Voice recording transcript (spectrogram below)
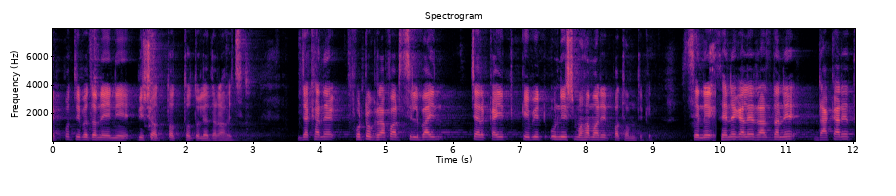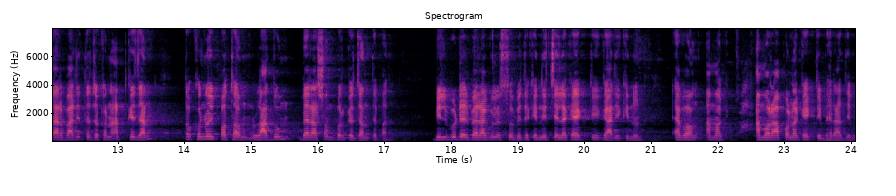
এক প্রতিবেদনে নিয়ে বিশদ তথ্য তুলে ধরা হয়েছে। যেখানে ফটোগ্রাফার সিলভাইন চারকাইট কিবিট উনিশ মহামারীর প্রথম থেকে সেনে, সেনেগালের রাজধানী ডাকারে তার বাড়িতে যখন আটকে যান, তখনই প্রথম লাদুম বেড়া সম্পর্কে জানতে পারেন। বিলবোর্ডের বেড়াগুলোর ছবি থেকে নিচে লেখা একটি গাড়ি কিনুন এবং আমাকে, আমার আপনাকে একটি ভেড়া দেব।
